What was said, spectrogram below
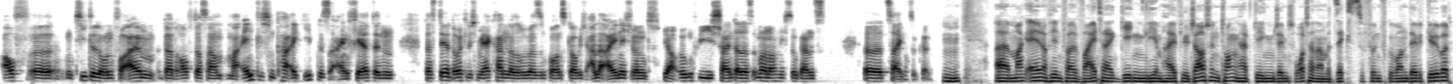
auf äh, einen Titel und vor allem darauf, dass er mal endlich ein paar Ergebnisse einfährt, denn dass der deutlich mehr kann, darüber sind wir uns, glaube ich, alle einig und ja, irgendwie scheint er das immer noch nicht so ganz äh, zeigen zu können. Mhm. Äh, Mark Allen auf jeden Fall weiter gegen Liam Highfield. Zhao Tong hat gegen James Waterner mit 6 zu 5 gewonnen. David Gilbert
